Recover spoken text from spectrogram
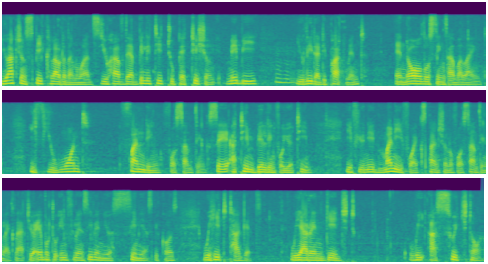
Your actions speak louder than words. You have the ability to petition. Maybe you lead a department, and all those things have aligned. If you want funding for something, say a team building for your team, if you need money for expansion or for something like that, you're able to influence even your seniors because we hit targets. We are engaged. We are switched on.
